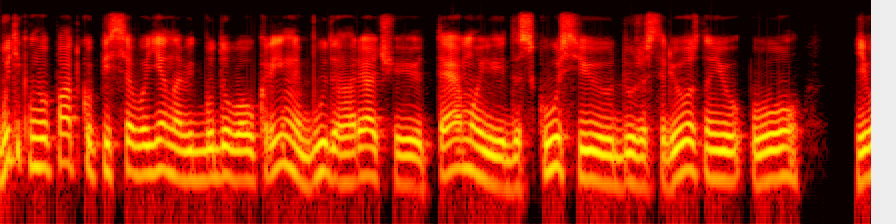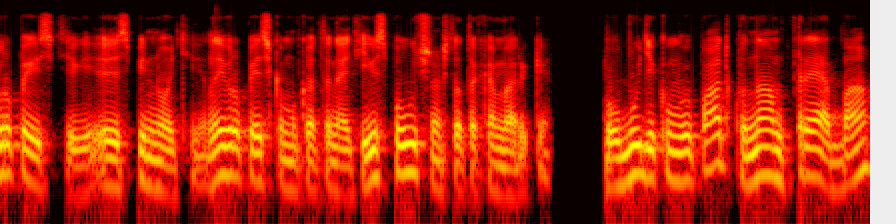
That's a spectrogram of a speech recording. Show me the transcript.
будь-якому випадку післявоєнна відбудова України буде гарячою темою і дискусією дуже серйозною у європейській е, спільноті, на європейському континенті і в Сполучених Штатах Америки. Бо в будь-якому випадку нам треба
